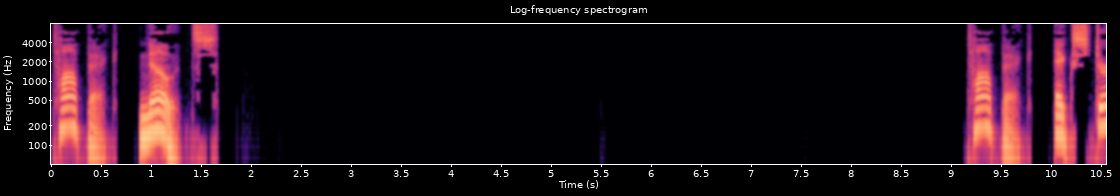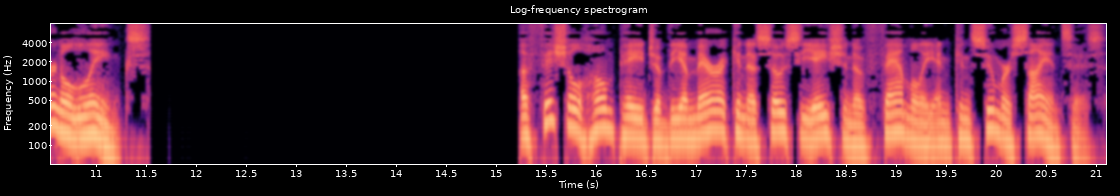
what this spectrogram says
Topic Notes Topic. External links Official homepage of the American Association of Family and Consumer Sciences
